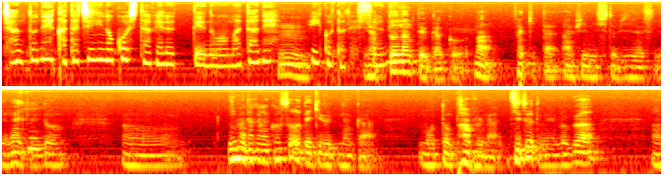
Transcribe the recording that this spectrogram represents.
ちゃんとね形に残してあげるっていうのもまたね、うん。いいことですよね。やっとなんていうかこうまあさっき言った unfinished business じゃないけれど、うん。今だからこそできるなんか最もパワフルな実を言うとね僕はあの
